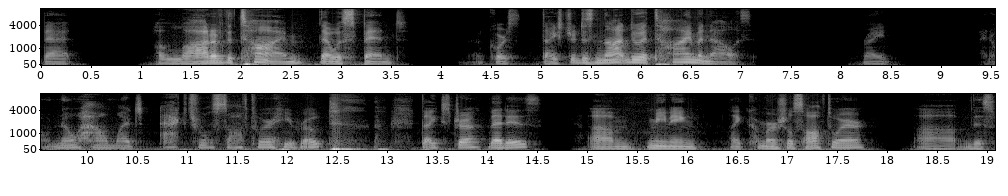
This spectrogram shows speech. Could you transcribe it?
That a lot of the time that was spent, of course, Dijkstra does not do a time analysis, right? Don't know how much actual software he wrote, Dijkstra, that is, um, meaning like commercial software. Uh, this,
